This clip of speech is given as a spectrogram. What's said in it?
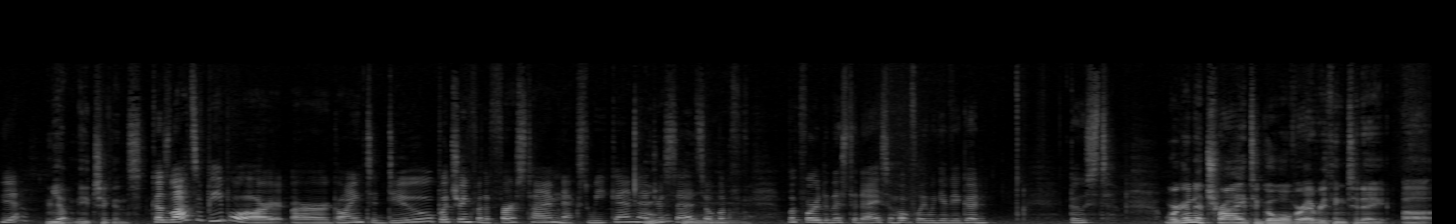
yeah. Yep, meat chickens. Because lots of people are are going to do butchering for the first time next weekend. Nedra said so. Look look forward to this today. So hopefully we give you a good boost. We're gonna try to go over everything today. Uh,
